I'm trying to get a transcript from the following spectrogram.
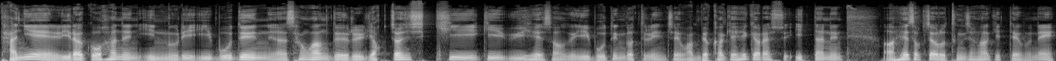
다니엘이라고 하는 인물이 이 모든 어, 상황들을 역전시키기 위해서 이 모든 것들을 이제 완벽하게 해결할 수 있다는 어, 해석자로 등장하기 때문에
